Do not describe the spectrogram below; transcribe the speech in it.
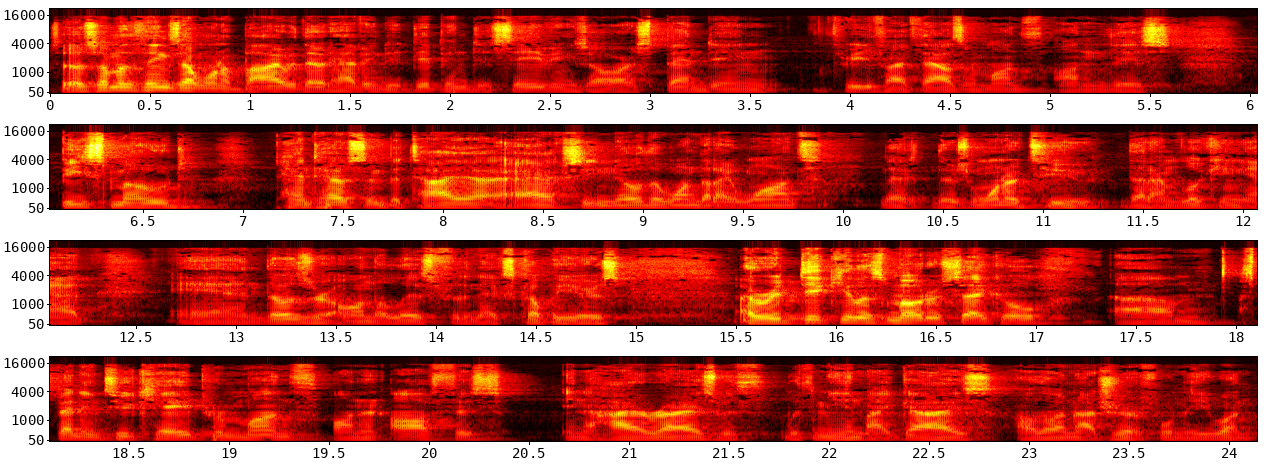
So some of the things I want to buy without having to dip into savings are spending three to five thousand a month on this beast mode penthouse in Pattaya. I actually know the one that I want. There's one or two that I'm looking at, and those are on the list for the next couple years. A ridiculous motorcycle, um, spending 2K per month on an office in a high rise with, with me and my guys, although I'm not sure if we'll need one.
